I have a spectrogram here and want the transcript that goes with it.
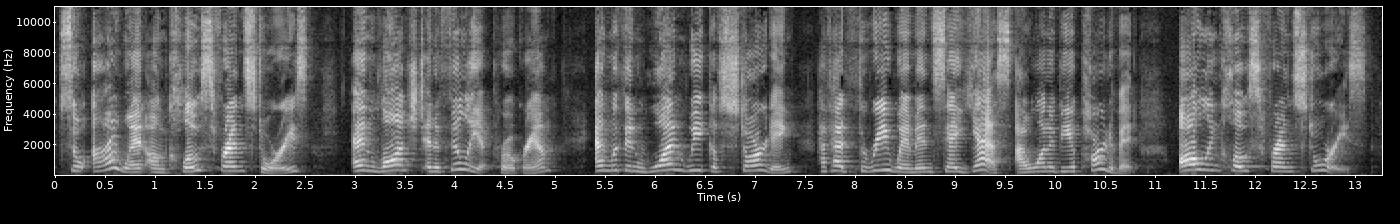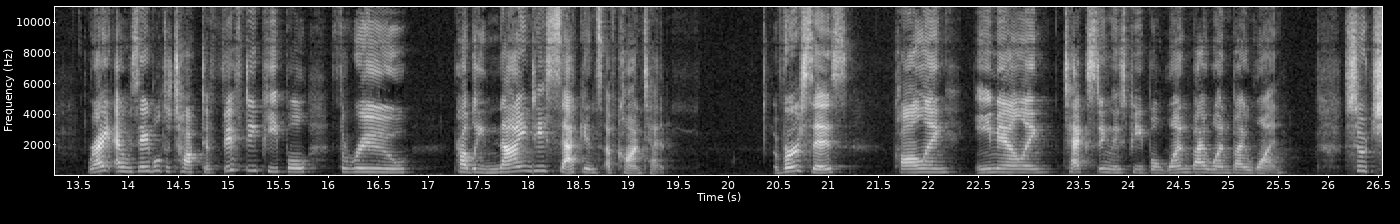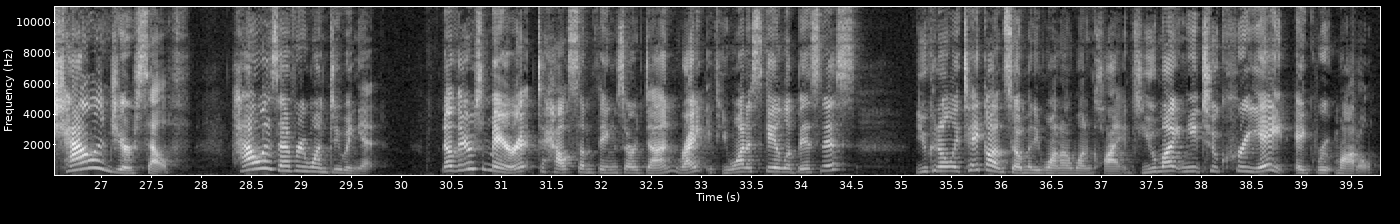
So I went on close friend stories and launched an affiliate program. And within one week of starting, have had three women say, Yes, I want to be a part of it, all in close friend stories, right? I was able to talk to 50 people through probably 90 seconds of content versus calling, emailing, texting these people one by one by one. So challenge yourself. How is everyone doing it? Now, there's merit to how some things are done, right? If you want to scale a business, you can only take on so many one on one clients. You might need to create a group model,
